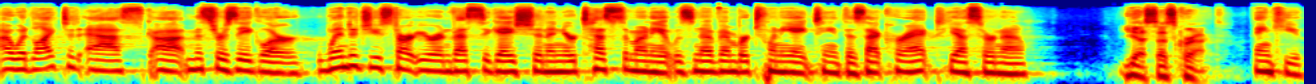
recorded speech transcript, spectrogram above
I would like to ask uh, Mr. Ziegler, when did you start your investigation? In your testimony, it was November 2018. Is that correct? Yes or no? Yes, that's correct. Thank you.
